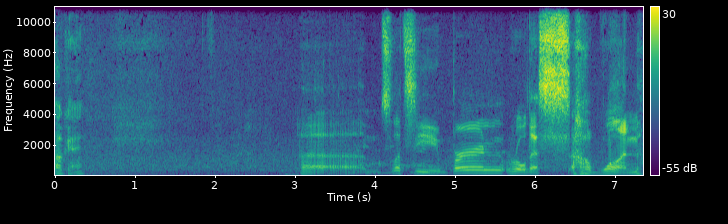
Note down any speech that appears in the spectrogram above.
Okay. Um, so let's see. Burn rolled a s- a one Hang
